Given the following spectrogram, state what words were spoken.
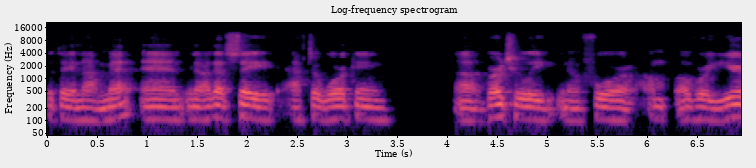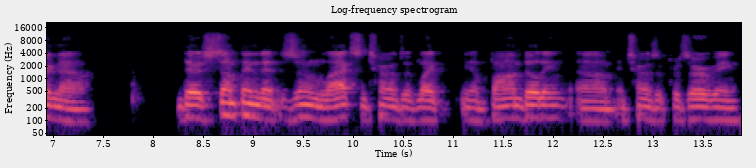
that they had not met. And you know, I got to say, after working uh, virtually, you know, for um, over a year now, there's something that Zoom lacks in terms of like you know bond building, um, in terms of preserving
